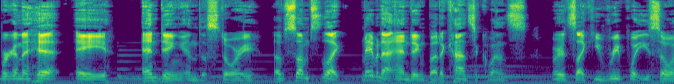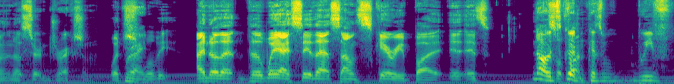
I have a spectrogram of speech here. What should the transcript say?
we're going to hit a ending in the story of some like maybe not ending but a consequence where it's like you reap what you sow in a certain direction, which Right. will be I know that the way I say that sounds scary, but it, it's No, Also it's good because we've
